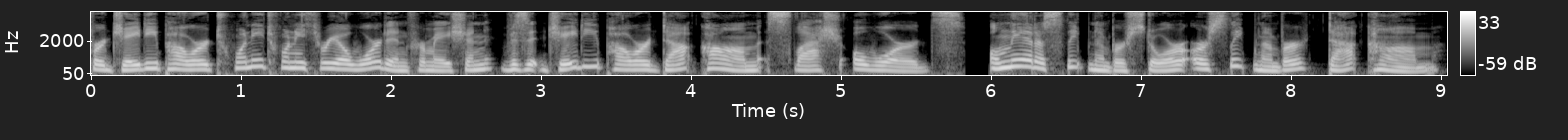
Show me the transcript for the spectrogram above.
For JD Power 2023 award information, visit jdpower.com/awards. Only at a Sleep Number store or sleepnumber.com.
